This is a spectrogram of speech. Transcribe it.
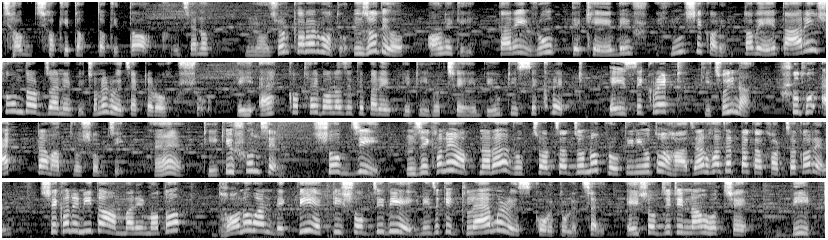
ঝকঝকে তকতকে ত্বক যেন নজর কাড়ার মতো। যদিও অনেকেই তার এই রূপ দেখে বেশ হিংসে করেন, তবে তার এই সৌন্দর্যায়নের পিছনে রয়েছে একটা রহস্য। এই এক কথায় বলা যেতে পারে এটি হচ্ছে বিউটি সিক্রেট এই সিক্রেট কিছুই না, শুধু একটা মাত্র সবজি। হ্যাঁ ঠিকই শুনছেন। সবজি যেখানে আপনারা রূপচর্চার জন্য প্রতিনিয়ত হাজার হাজার টাকা খরচা করেন, সেখানে নিতা আম্বানির মতো ধনবান ব্যক্তি একটি সবজি দিয়ে নিজেকে গ্ল্যামারাস করে তুলেছেন। এই সবজিটির নাম হচ্ছে বিট।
